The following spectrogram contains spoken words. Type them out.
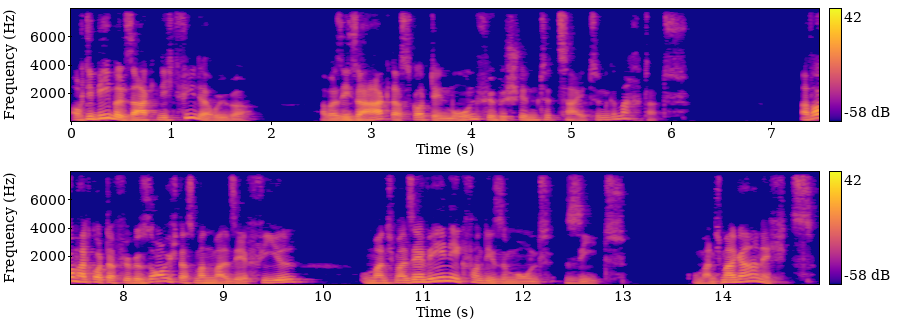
Auch die Bibel sagt nicht viel darüber, aber sie sagt, dass Gott den Mond für bestimmte Zeiten gemacht hat. Aber warum hat Gott dafür gesorgt, dass man mal sehr viel und manchmal sehr wenig von diesem Mond sieht und manchmal gar nichts?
